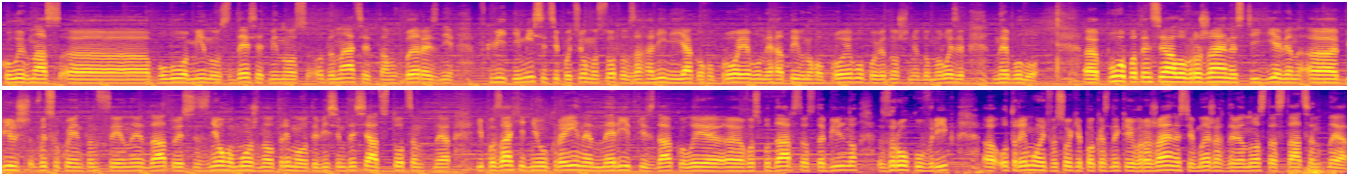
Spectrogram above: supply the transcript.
коли в нас е, було мінус 10, мінус 11 там в березні, в квітні місяці по цьому сорту взагалі ніякого прояву, негативного прояву по відношенню до морозів не було. Е, По потенціалу врожайності є він більш високоінтенсивний, да, тобто з нього можна отримувати 80-100 центнер. І по західній Україні не рідкість, да, коли е, господарство стабільно з року в рік е, отримують високі показники врожайності в межах 90-100 центнер.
